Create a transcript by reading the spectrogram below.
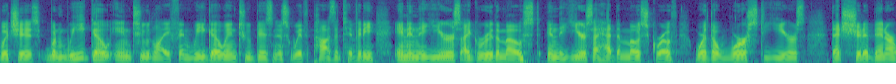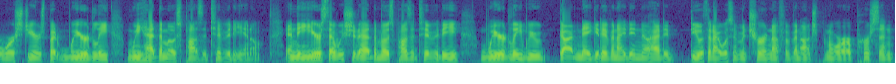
which is when we go into life and we go into business with positivity, and in the years I grew the most, in the years I had the most growth, were the worst years that should have been our worst years. But weirdly, we had the most positivity in them. And the years that we should have had the most positivity, weirdly, we got negative, and I didn't know how to deal with it. I wasn't mature enough of an entrepreneur or a person.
